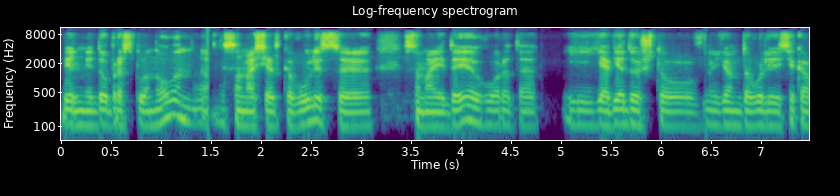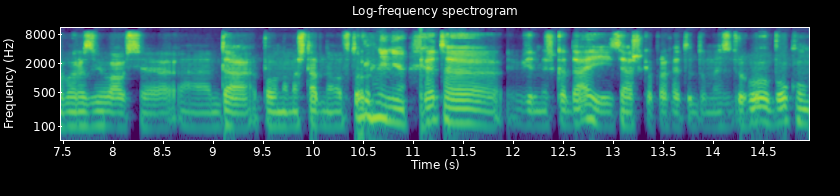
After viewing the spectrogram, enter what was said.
вельмі добра спланован сама сетка вуліцы сама ідэя горада і я ведаю что ён даволі цікава развіваўся да паўнамасштабного вторгнення гэта вельмі шкада і цяжка про гэта думаць з другого боку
